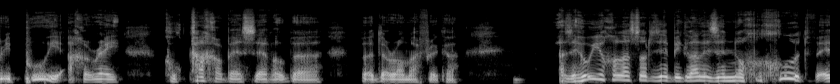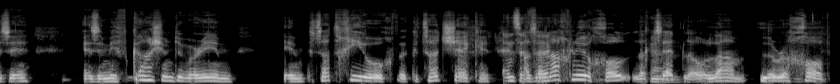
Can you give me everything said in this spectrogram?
ריפוי אחרי כל כך הרבה סבל בדרום אפריקה. אז הוא יכול לעשות את זה בגלל איזה נוכחות ואיזה איזה מפגש עם דברים עם קצת חיוך וקצת שקט. אז אנחנו יכול לצאת כן. לעולם, לרחוב,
